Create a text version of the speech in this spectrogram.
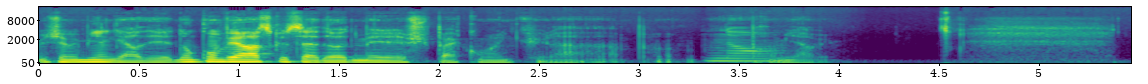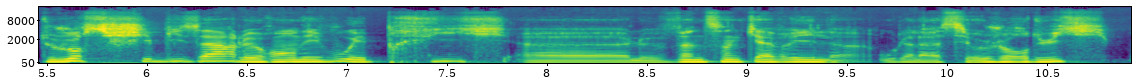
J'aime bien garder. Donc on verra ce que ça donne, mais je suis pas convaincu là, Non. première vue. Toujours chez Blizzard, le rendez-vous est pris euh, le 25 avril. Ouh là là, c'est aujourd'hui.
